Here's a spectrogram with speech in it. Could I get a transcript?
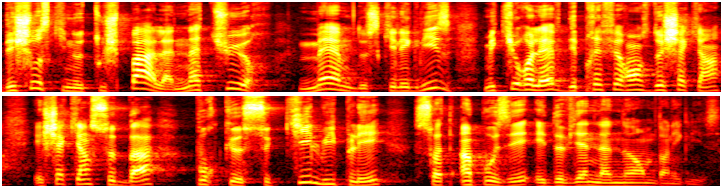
Des choses qui ne touchent pas à la nature même de ce qu'est l'Église, mais qui relève des préférences de chacun, et chacun se bat pour que ce qui lui plaît soit imposé et devienne la norme dans l'Église.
